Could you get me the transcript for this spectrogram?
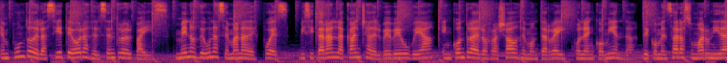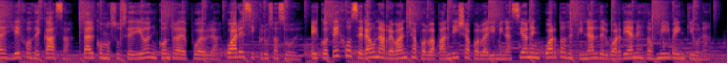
en punto de las 7 horas del centro del país. Menos de una semana después, visitarán la cancha del BBVA en contra de los Rayados de Monterrey, con la encomienda de comenzar a sumar unidades lejos de casa, tal como sucedió en contra de Puebla, Juárez y Cruz Azul. El cotejo será una revancha por la pandilla por la eliminación en cuartos de final del Guardianes 2021.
